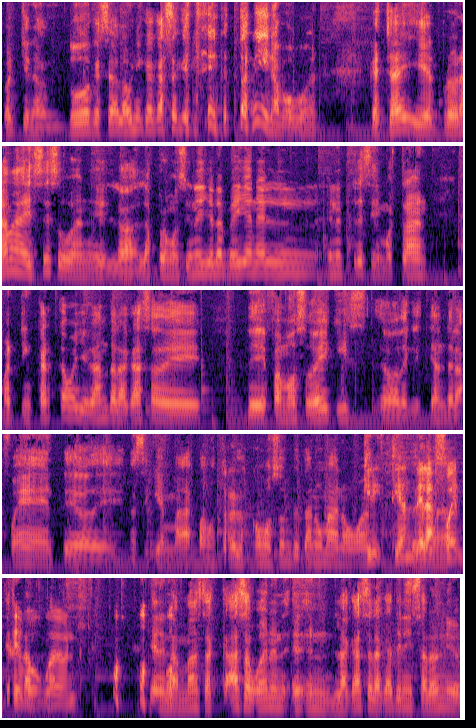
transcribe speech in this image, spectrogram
Porque no dudo que sea la única casa que tenga esta mina, pues, weón. ¿Cachai? Y el programa es eso, eh, la- las promociones yo las veía en el, en el 13 y mostraban Martín Cárcamo llegando a la casa de, de famoso X, o de Cristian de la Fuente, o de no sé quién más, para mostrarlos cómo son de tan humanos, weón. Cristian de la Fuente, pues, la- weón. Tienen las mansas casas, weón. En, en- en la casa de la Catherine Saloni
